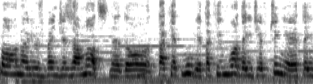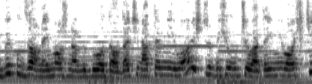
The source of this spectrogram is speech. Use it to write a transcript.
bo ono już będzie za mocne do, tak jak mówię, takiej młodej dziewczynie, tej wychudzonej można by było dodać na tę miłość, żeby się uczyła tej miłości,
